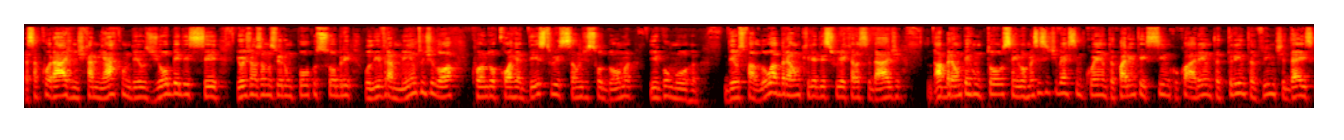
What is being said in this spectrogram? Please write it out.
essa coragem de caminhar com Deus, de obedecer. E hoje nós vamos ver um pouco sobre o livramento de Ló quando ocorre a destruição de Sodoma e Gomorra. Deus falou a Abraão que iria destruir aquela cidade, Abraão perguntou ao Senhor, mas e se tiver 50, 45, 40, 30, 20, 10?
